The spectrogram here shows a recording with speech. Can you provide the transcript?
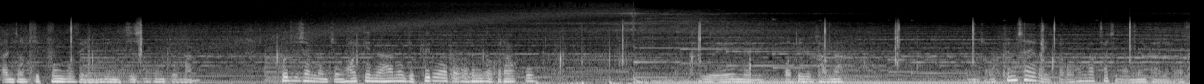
완전 깊은 곳에 있는지 정도만 포지션만 좀 확인을 하는 게 필요하다고 생각을 하고 그 외에는 어딜 가나 좀 큰 차이가 있다고 생각하진 않는 편이라서.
